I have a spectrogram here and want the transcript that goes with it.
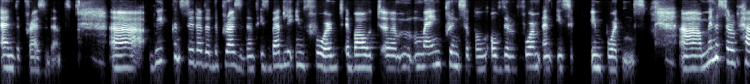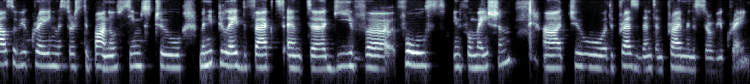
and the President. Uh, we consider that the President is badly informed about um, main principle of the reform and its importance. Uh, Minister of Health of Ukraine, Mr. Stepanov, seems to manipulate the facts and uh, give uh, false information uh, to the President and Prime Minister of Ukraine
